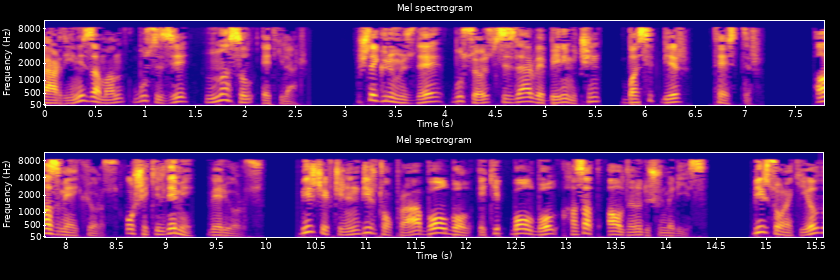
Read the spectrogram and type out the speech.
Verdiğiniz zaman bu sizi nasıl etkiler? İşte günümüzde bu söz sizler ve benim için basit bir testtir. Az mı ekiyoruz? O şekilde mi veriyoruz? Bir çiftçinin bir toprağa bol bol ekip bol bol hasat aldığını düşünmeliyiz. Bir sonraki yıl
